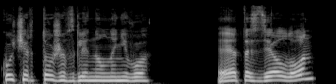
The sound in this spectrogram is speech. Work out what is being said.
Кучер тоже взглянул на него. «Это сделал он?»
